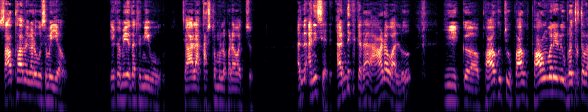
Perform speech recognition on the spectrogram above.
సాధారణగాడు ఉసమయ్యావు ఇక మీదట నీవు చాలా కష్టములు పడవచ్చు అని అనేసాడు అందుకే కదా ఆడవాళ్ళు ఈ క- పాకుచు పాకు పాము వలె నువ్వు బ్రతుకుతావు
